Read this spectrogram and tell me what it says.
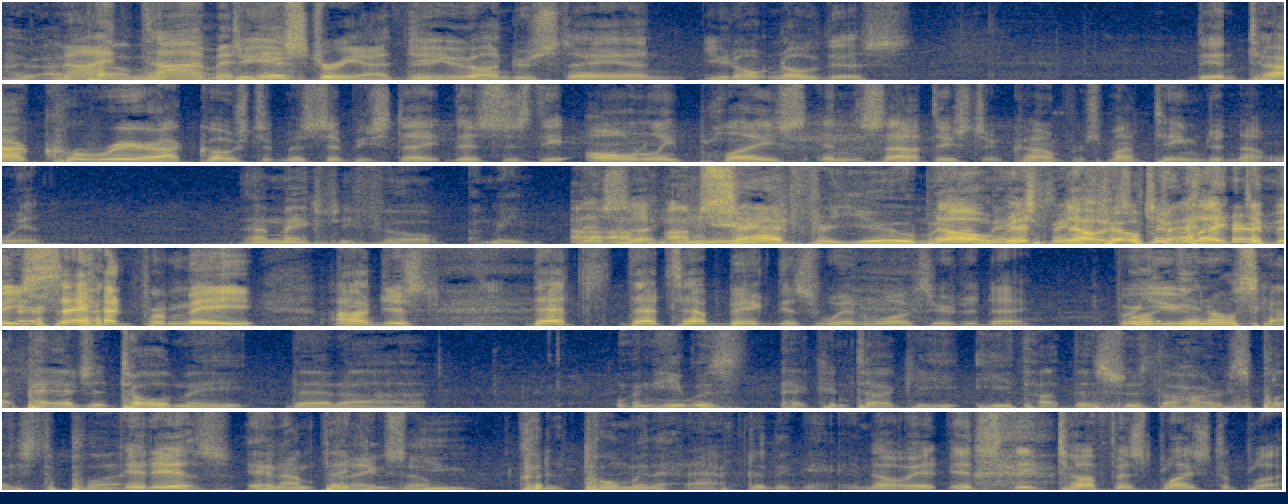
I, I Ninth probably time don't. in you- history, I think. Do you understand? You don't know this. The entire career I coached at Mississippi State, this is the only place in the Southeastern Conference my team did not win. That makes me feel. I mean, I, It's a I'm, I'm huge- sad for you, but no, that makes it's, me no, feel it's too late to be sad for me. I'm just that's that's how big this win was here today for well, you. know, Scott Padgett told me that uh, when he was at Kentucky, he, he thought this was the hardest place to play. it is. And I'm thinking, think so. you could have told me that after the game. No, it, it's the toughest place to play.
